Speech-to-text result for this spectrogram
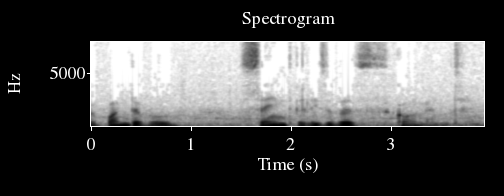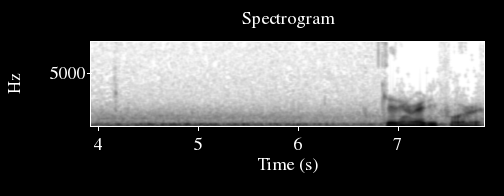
the wonderful Saint Elisabeth's convent. Getting ready for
